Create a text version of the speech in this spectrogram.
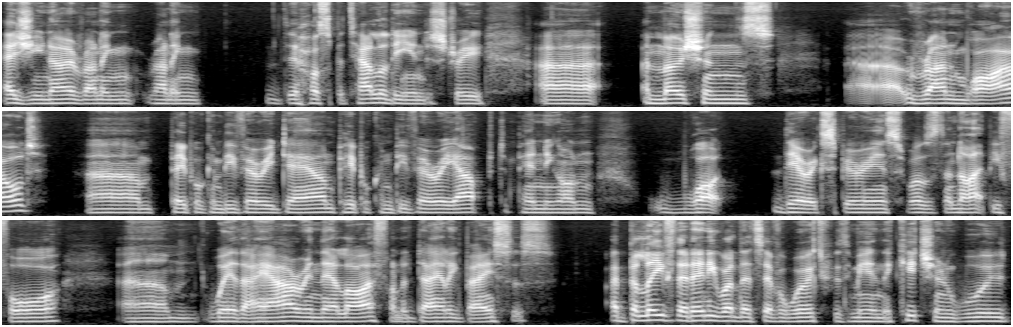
as you know running running the hospitality industry, uh, emotions uh, run wild. Um, people can be very down, people can be very up, depending on what their experience was the night before, um, where they are in their life on a daily basis. I believe that anyone that's ever worked with me in the kitchen would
